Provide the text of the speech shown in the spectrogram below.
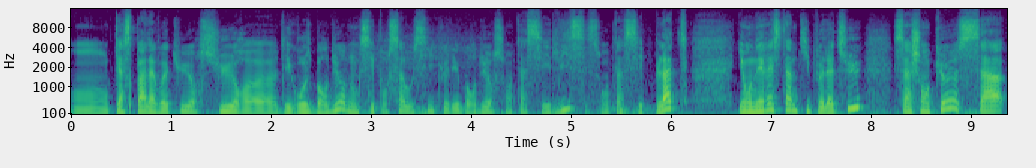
on casse pas la voiture sur euh, des grosses bordures, donc c'est pour ça aussi que les bordures sont assez lisses, sont assez plates. Et on est resté un petit peu là-dessus, sachant que ça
